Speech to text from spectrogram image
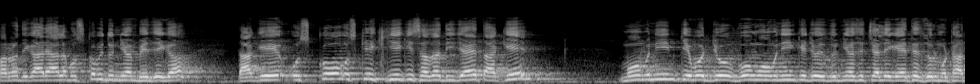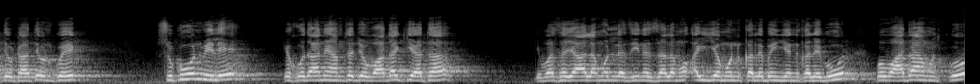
परवदिगार आलम उसको भी दुनिया में भेजेगा, ताकि उसको, उसके किए की सज़ा दी जाए, ताकि मोमिन के वो जो, वो मोमिन के जो इस दुनिया से चले गए थे, जुल्म उठाते उठाते उनको एक सुकून मिले कि खुदा ने हमसे जो वादा किया था कि वसयालमजीन ज़लम अयमनकलबिन कलबून वो वादा हम उसको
